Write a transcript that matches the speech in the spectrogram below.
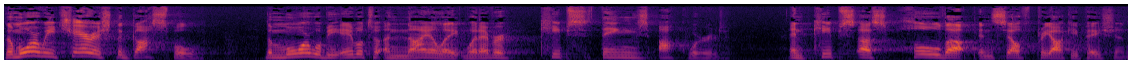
The more we cherish the gospel, the more we'll be able to annihilate whatever keeps things awkward and keeps us holed up in self preoccupation.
